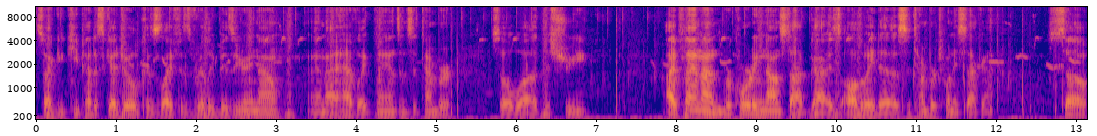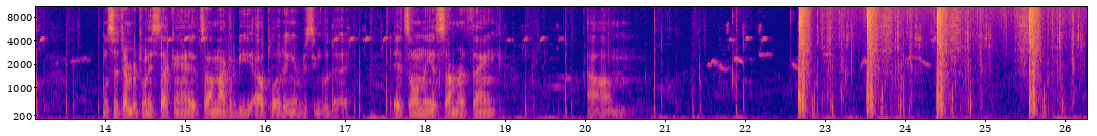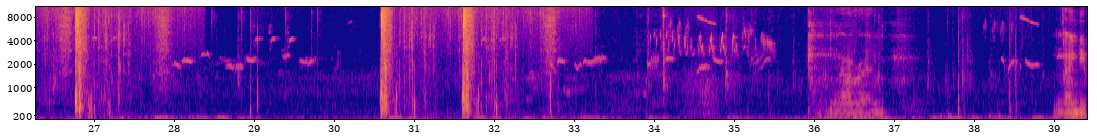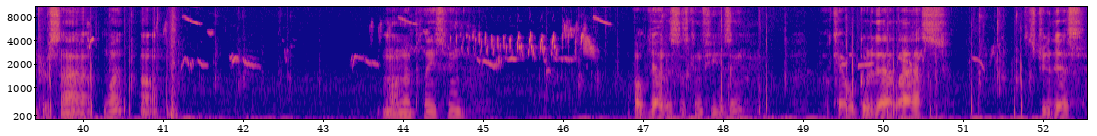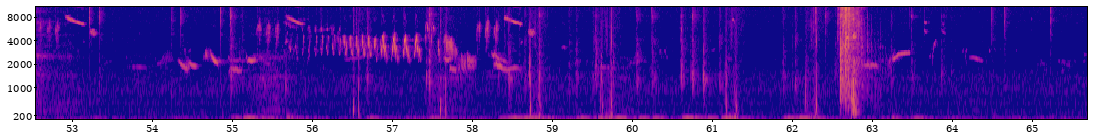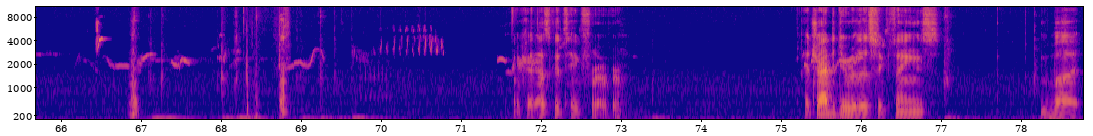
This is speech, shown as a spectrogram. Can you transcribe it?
So I could keep ahead of schedule because life is really busy right now. And I have, like, plans in September. So, uh, the street. I plan on recording nonstop, guys, all the way to September 22nd. So, when September 22nd hits, I'm not going to be uploading every single day. It's only a summer thing. Um, Alright. 90%? What? Oh. What am I placing? Oh yeah, this is confusing. Okay, we'll go to that last. Let's do this. Okay, that's gonna take forever. I tried to do realistic things, but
